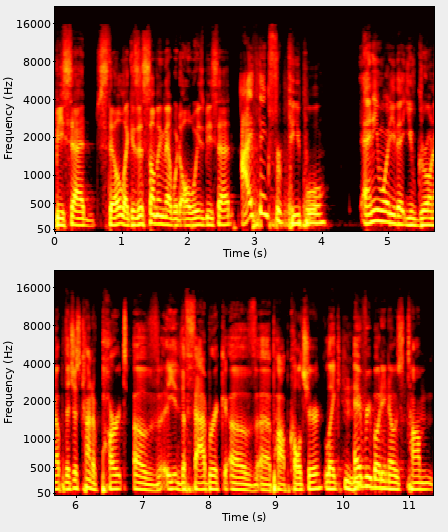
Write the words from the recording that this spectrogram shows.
be sad still? Like, is this something that would always be sad? I think for people anybody that you've grown up that's just kind of part of the fabric of uh, pop culture. Like mm-hmm. everybody knows Tom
